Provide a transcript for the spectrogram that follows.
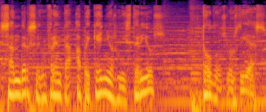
Sanders se enfrenta a pequeños misterios todos los días.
